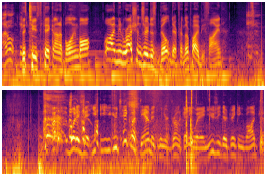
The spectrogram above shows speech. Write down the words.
I don't think The you're toothpick on a bowling ball. Well, I mean, Russians are just built different. They'll probably be fine. I, what is it? You, you, you take less damage when you're drunk anyway, and usually they're drinking vodka.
